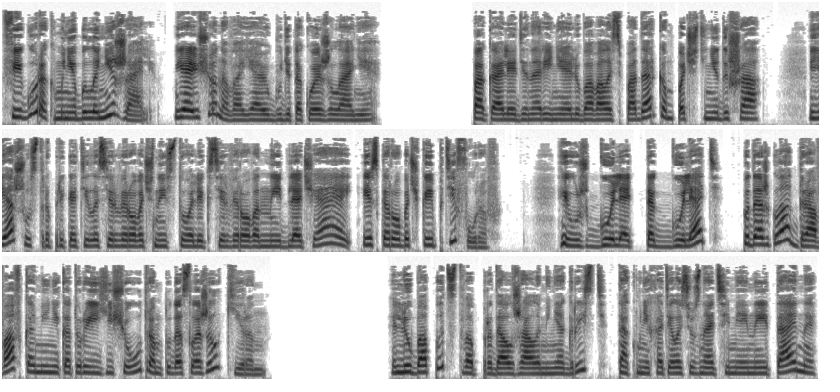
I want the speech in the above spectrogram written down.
Фигурок мне было не жаль, я еще наваяю, будет такое желание. Пока леди Нариния любовалась подарком, почти не дыша, я шустро прикатила сервировочный столик, сервированный для чая, и с коробочкой птифуров. И уж гулять так гулять, подожгла дрова в камине, которые еще утром туда сложил Киран. Любопытство продолжало меня грызть, так мне хотелось узнать семейные тайны,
